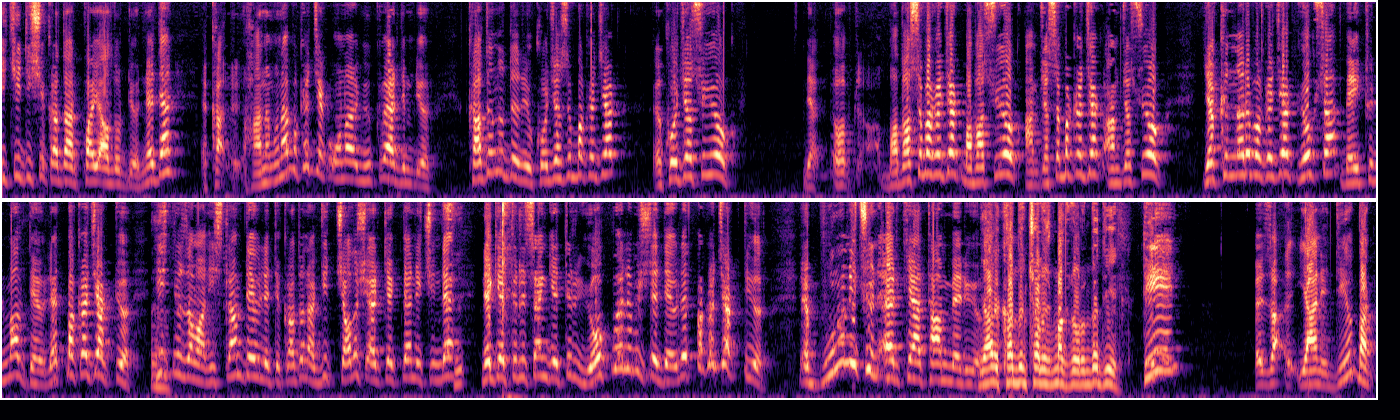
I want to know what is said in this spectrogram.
iki dişi kadar pay alır diyor. Neden? E, hanımına bakacak ona yük verdim diyor. Kadını da diyor kocası bakacak. E, kocası yok. Ya, o, babası bakacak, babası yok. Amcası bakacak, amcası yok. Yakınları bakacak, yoksa Beytülmal devlet bakacak diyor. Hiçbir zaman İslam devleti kadına git çalış erkeklerin içinde ne getirirsen getir. Yok böyle bir şey devlet bakacak diyor. E bunun için erkeğe tam veriyor. Yani kadın çalışmak zorunda değil. Değil. E, yani diyor bak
